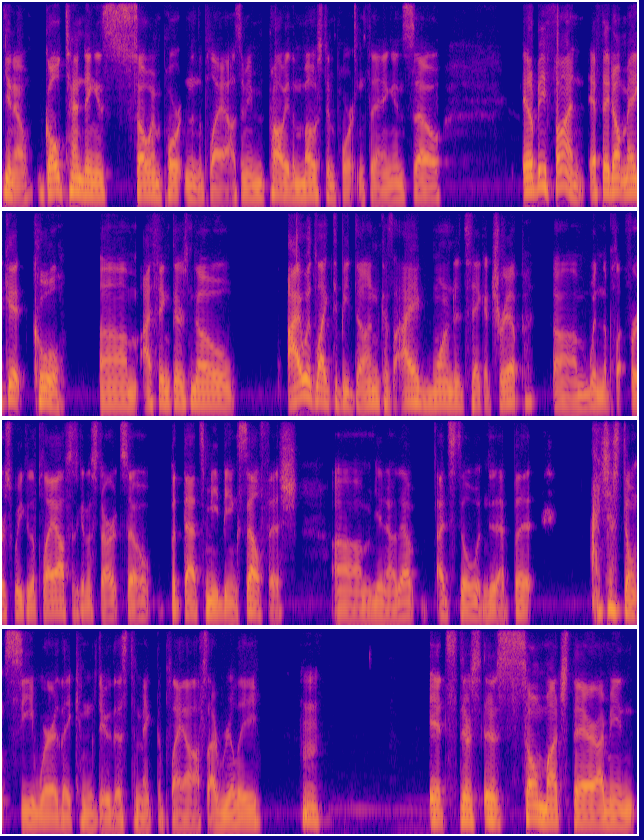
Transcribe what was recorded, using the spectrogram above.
you know, goaltending is so important in the playoffs. I mean, probably the most important thing. And so it'll be fun. If they don't make it, cool. Um, I think there's no I would like to be done because I wanted to take a trip um, when the pl- first week of the playoffs is going to start. So, but that's me being selfish. Um, you know that I still wouldn't do that, but I just don't see where they can do this to make the playoffs. I really, hmm. it's there's there's so much there. I mean,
